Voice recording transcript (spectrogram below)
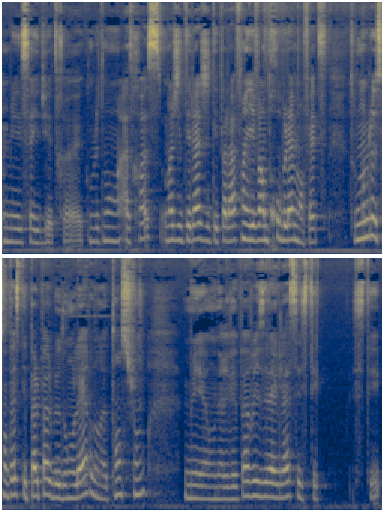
mais ça a dû être euh, complètement atroce. Moi, j'étais là, j'étais pas là. Enfin, il y avait un problème en fait. Tout le monde le sentait, c'était palpable dans l'air, dans la tension, mais on n'arrivait pas à briser la glace et c'était,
